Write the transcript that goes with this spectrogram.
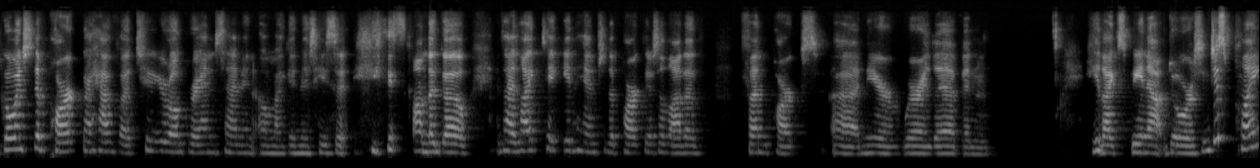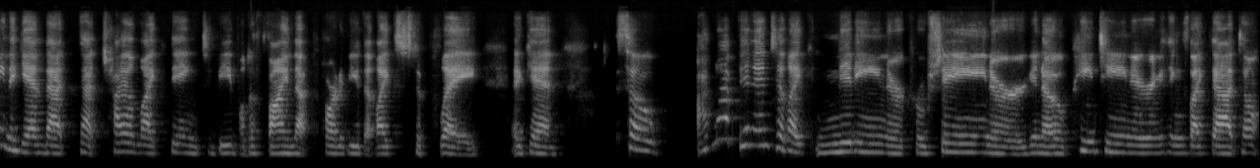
go into the park. I have a two-year-old grandson, and oh my goodness, he's a, he's on the go. And I like taking him to the park. There's a lot of fun parks uh, near where I live, and he likes being outdoors and just playing again that that childlike thing to be able to find that part of you that likes to play again so i've not been into like knitting or crocheting or you know painting or anything like that don't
